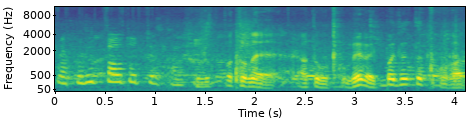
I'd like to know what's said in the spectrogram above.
これフルッパを取ってる感じ。フルッパとねあと芽がいっぱい出てるところがある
